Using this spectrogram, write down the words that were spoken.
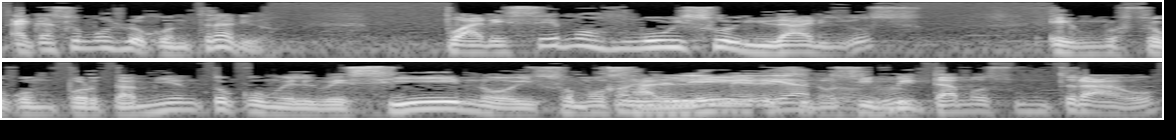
Acá somos lo contrario. Parecemos muy solidarios en nuestro comportamiento con el vecino y somos alegres y nos invitamos un trago,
